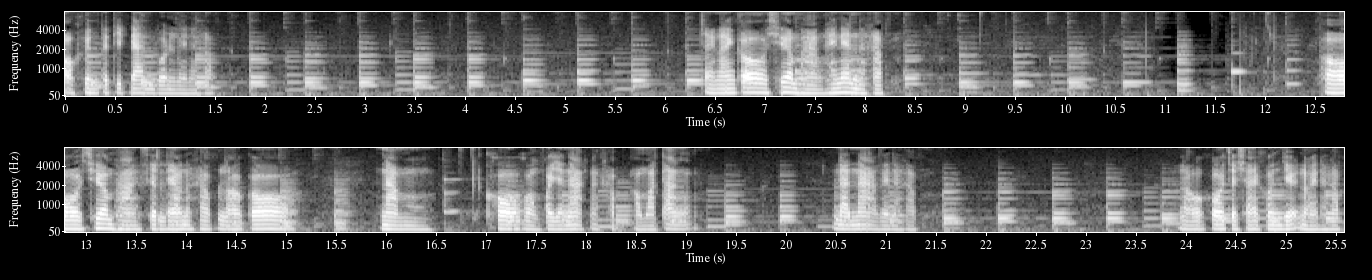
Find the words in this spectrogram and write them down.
เอาขึ้นไปติดด้านบนเลยนะครับ จากนั้นก็เชื่อมหางให้แน่นนะครับ พอเชื่อมหางเสร็จแล้วนะครับ เราก็นำคอของพญานาคนะครับ เอามาตั้งด้านหน้าเลยนะครับ เราก็จะใช้คนเยอะหน่อยนะครับ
